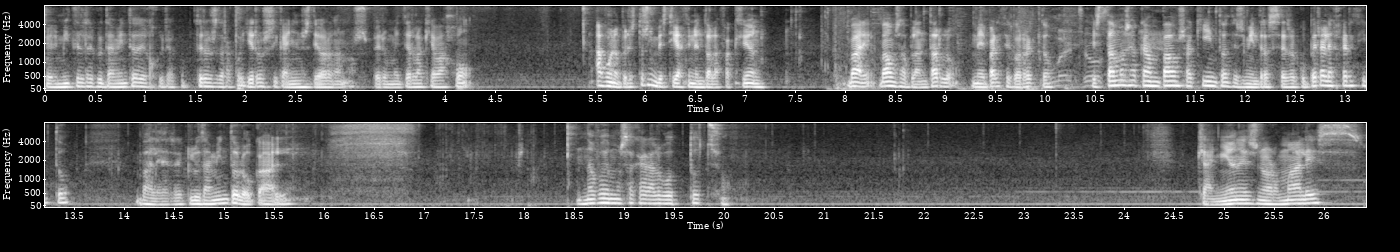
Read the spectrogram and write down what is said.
Permite el reclutamiento de girocópteros, dracolleros y cañones de órganos. Pero meterlo aquí abajo... Ah, bueno, pero esto es investigación en toda la facción. Vale, vamos a plantarlo. Me parece correcto. Estamos acampados aquí, entonces, mientras se recupera el ejército... Vale, reclutamiento local. No podemos sacar algo tocho. Cañones normales.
